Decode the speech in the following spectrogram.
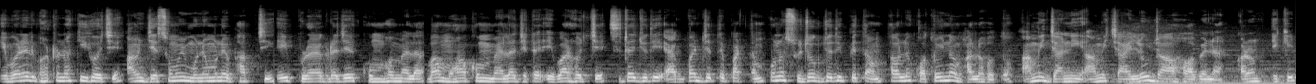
এবারের ঘটনা কি হয়েছে? আমি যে সময় মনে মনে ভাবছি, এই প্রয়াগরাজের কুম্ভ মেলা বা মহাকুম্ভ মেলা যেটা এবার হচ্ছে, সেটা যদি একবার যেতে পারতাম, কোনো সুযোগ যদি পেতাম, তাহলে কতই না ভালো হতো। আমি জানি, আমি চাইলেও যাওয়া হবে না, কারণ টিকিট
